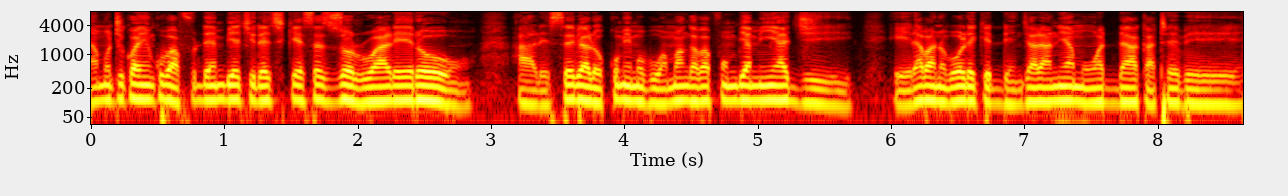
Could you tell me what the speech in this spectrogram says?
namutikwa y'enkuba afudde mbi ekiro ekikeesezza olwaleero alese ebyalo kumi mu buwamwa nga bafumbya miyagi era bano boolekedde enjala ani amuwadde akatebe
